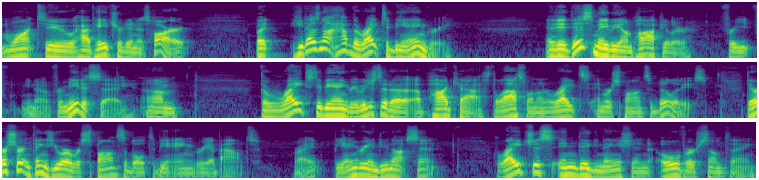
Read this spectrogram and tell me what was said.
want to have hatred in his heart, but he does not have the right to be angry. And this may be unpopular for you know for me to say. Um, the right to be angry. We just did a, a podcast, the last one, on rights and responsibilities. There are certain things you are responsible to be angry about. Right? Be angry and do not sin. Righteous indignation over something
